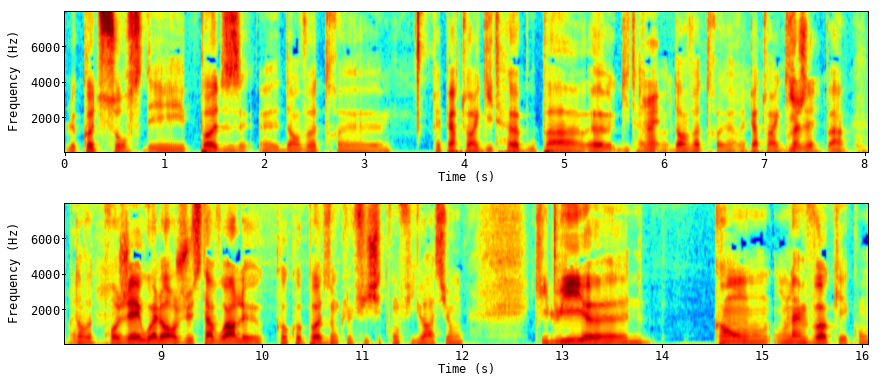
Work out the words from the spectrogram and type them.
le code source des pods dans votre répertoire GitHub ou pas, euh, GitHub, Ouais. dans votre euh, répertoire Git Projet. ou pas, Ouais. dans votre projet, ou alors juste avoir le CocoPods, donc le fichier de configuration, qui lui, euh, quand on, on l'invoque et qu'on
